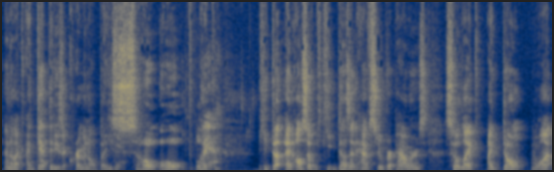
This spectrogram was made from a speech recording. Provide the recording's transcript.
and I'm like, I get that he's a criminal, but he's so old. Like, yeah. he does and also he doesn't have superpowers so like i don't want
